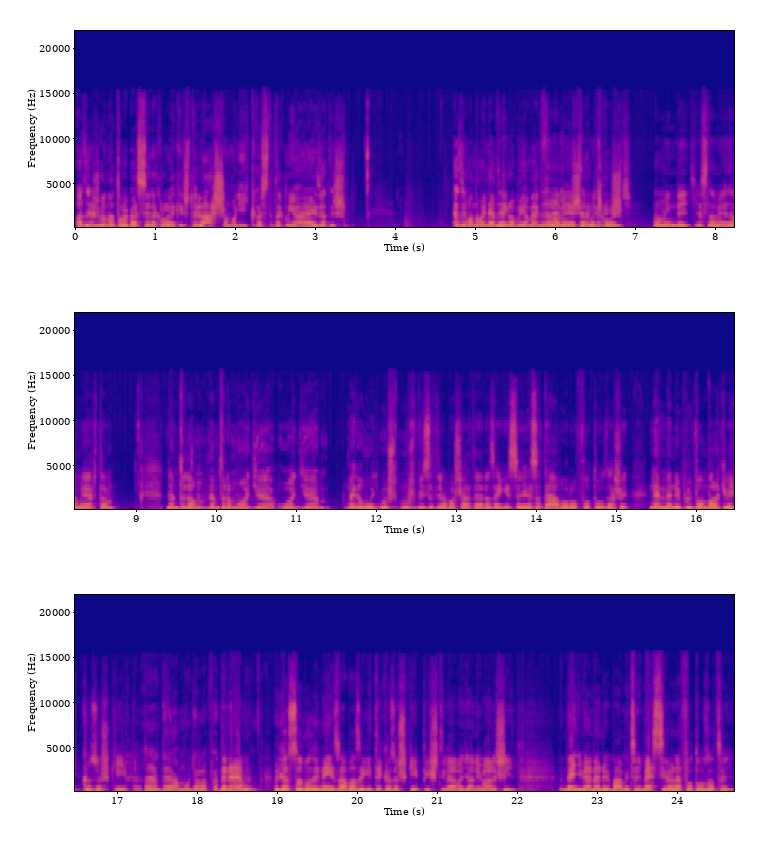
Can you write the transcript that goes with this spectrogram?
Azért is gondoltam, hogy beszélek róla egy kicsit, hogy lássam, hogy így köztetek mi a helyzet, és ezért mondom, hogy nem De tudom, mi a megfelelő Nem értem, hogy hogy. Na mindegy, ezt nem, nem értem. Nem tudom, nem tudom, hogy, hogy Meg amúgy most, most visszatérve, bocsánat, erre az egész, hogy ez a távolról fotózás, hogy nem menőbb, hogy van valakivel egy közös képed. hát, de amúgy De alapvetően nem, hogy azt mondod, hogy nézd már, az itt egy közös kép Pistivel, vagy Janival, és így mennyivel menőbb már, mint hogy messziről lefotózott, hogy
